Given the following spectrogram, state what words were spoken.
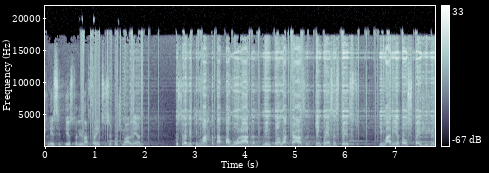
que nesse texto ali na frente, se você continuar lendo, você vai ver que Marta está apavorada, limpando a casa? Quem conhece esse texto? E Maria está aos pés de Jesus.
